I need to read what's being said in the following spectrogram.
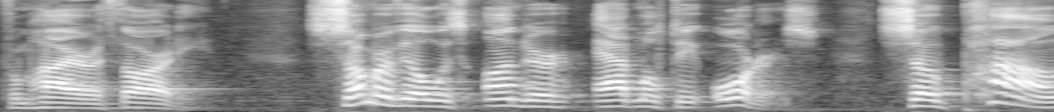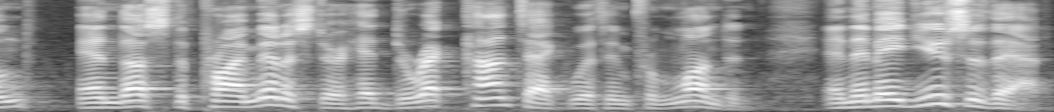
from higher authority. Somerville was under Admiralty orders, so Pound and thus the Prime Minister had direct contact with him from London, and they made use of that.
